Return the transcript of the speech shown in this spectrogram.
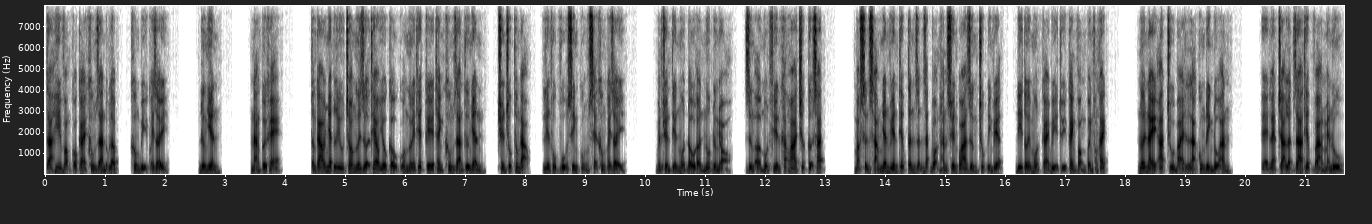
ta hy vọng có cái không gian độc lập, không bị quấy dày đương nhiên. Nàng cười khẽ. Tầng cao nhất lưu cho ngươi dựa theo yêu cầu của ngươi thiết kế thành không gian tư nhân, chuyên trúc thông đạo, liên phục vụ sinh cũng sẽ không quấy dày bèn chuyển tiến một đầu ẩn nút đường nhỏ, dừng ở một phiến khắc hoa trước cửa sắt. Mặc sân sám nhân viên tiếp tân dẫn dắt bọn hắn xuyên qua rừng trúc đình viện, đi tới một cái bị thủy cảnh vòng quanh phòng khách. Nơi này át chủ bài là cung đình đồ ăn. Hệ lẹt trà lật ra thiếp vàng menu.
